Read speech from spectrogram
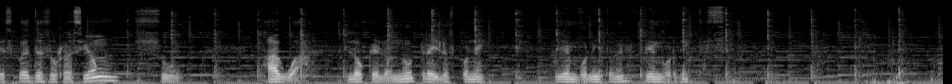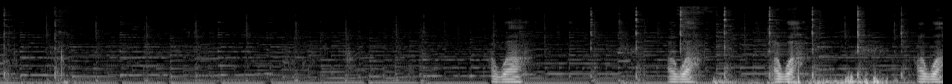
Después de su ración su agua lo que los nutre y los pone bien bonitos bien gorditos. Agua agua agua agua.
